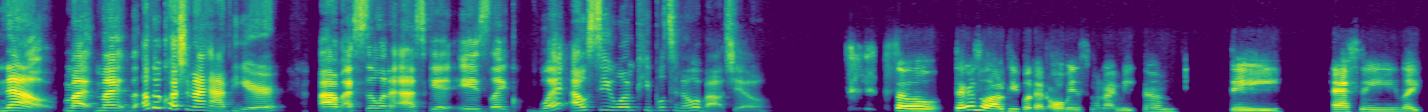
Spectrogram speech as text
Now, my my the other question I have here, um, I still want to ask it is like, what else do you want people to know about you? So there's a lot of people that always, when I meet them, they ask me like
